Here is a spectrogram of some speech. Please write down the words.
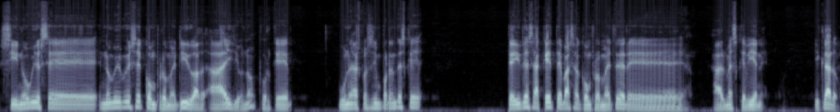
si no hubiese, no me hubiese comprometido a, a ello, ¿no? Porque una de las cosas importantes es que te dices a qué te vas a comprometer eh, al mes que viene. Y claro,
